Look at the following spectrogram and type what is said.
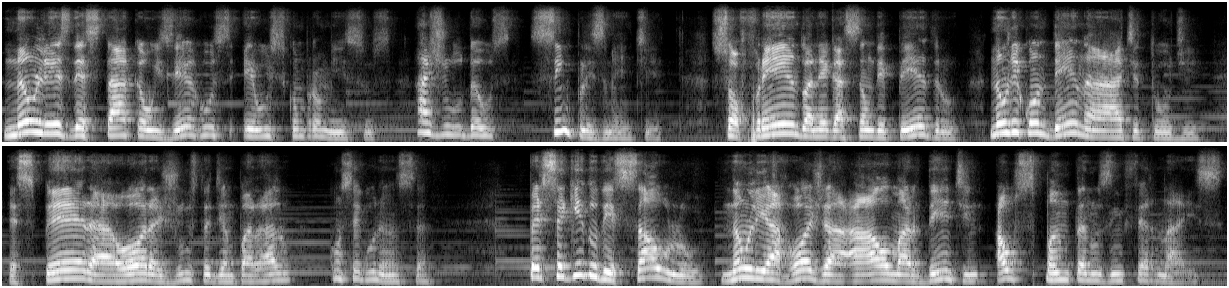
não lhes destaca os erros e os compromissos, ajuda-os simplesmente. Sofrendo a negação de Pedro, não lhe condena a atitude, espera a hora justa de ampará-lo com segurança. Perseguido de Saulo, não lhe arroja a alma ardente aos pântanos infernais.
